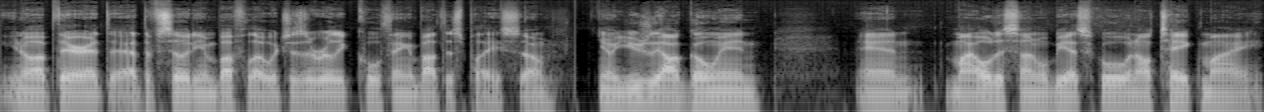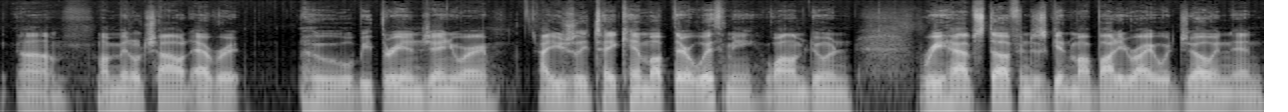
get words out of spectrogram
you know, up there at the, at the facility in Buffalo, which is a really cool thing about this place. So, you know, usually I'll go in and my oldest son will be at school and I'll take my um, my middle child, Everett, who will be three in January. I usually take him up there with me while I'm doing rehab stuff and just getting my body right with Joe and, and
